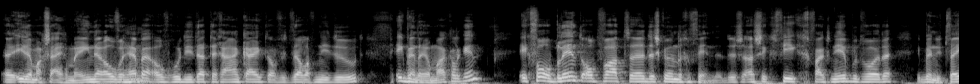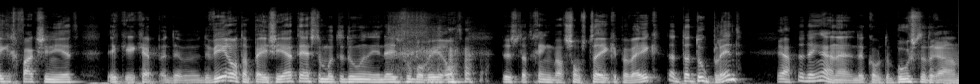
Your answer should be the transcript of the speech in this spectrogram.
eh ieder mag zijn eigen mening daarover hebben. Over hoe hij daar tegenaan kijkt, of hij het wel of niet doet. Ik ben er heel makkelijk in. ik volg blind op wat eh, deskundigen vinden. Dus als ik vier keer gevaccineerd moet worden, ik ben nu twee keer gevaccineerd. Ik, ik heb de, de wereld aan PCR-testen moeten doen in deze voetbalwereld. dus dat ging wel soms twee keer per week. Dat, dat doe ik blind. Ja. Dat denk ik, nou, dan komt de booster eraan.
